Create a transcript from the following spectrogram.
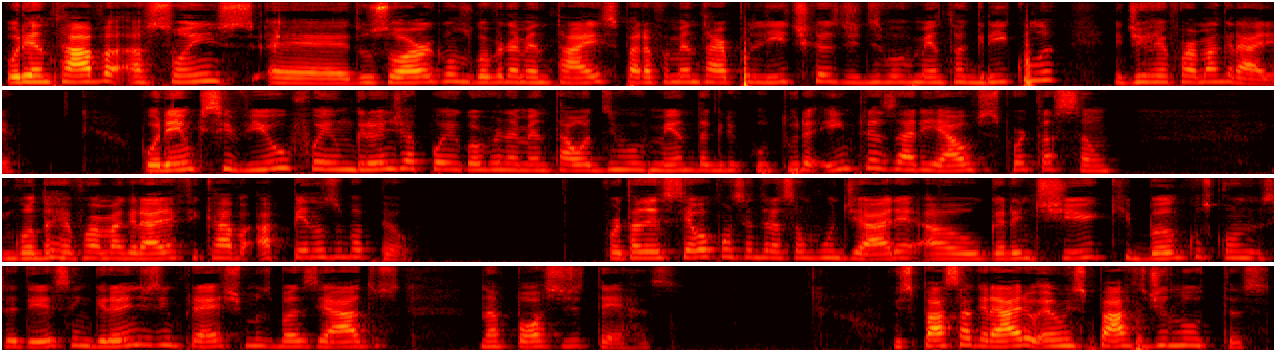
orientava ações é, dos órgãos governamentais para fomentar políticas de desenvolvimento agrícola e de reforma agrária. Porém, o que se viu foi um grande apoio governamental ao desenvolvimento da agricultura empresarial de exportação, enquanto a reforma agrária ficava apenas no papel. Fortaleceu a concentração fundiária ao garantir que bancos concedessem grandes empréstimos baseados na posse de terras. O espaço agrário é um espaço de lutas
